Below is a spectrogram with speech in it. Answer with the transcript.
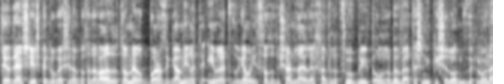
אתה יודע שיש כדורי שינה בתוך הדבר הזה, ואתה אומר, בואנה, זה גם נראה טעים רצח, וגם אני סוף סוף ישן לילה אחד רצוף בלי להתעורר בבעתה שאני כישלון. זה כל, ה...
